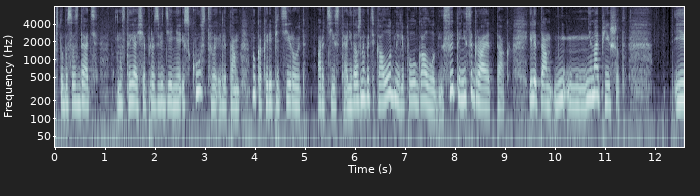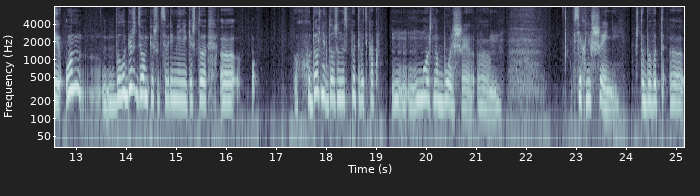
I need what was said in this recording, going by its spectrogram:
чтобы создать настоящее произведение искусства или там, ну как и репетируют артисты, они должны быть голодные или полуголодные. Сытый не сыграет так или там не напишет. И он был убежден, пишут современники, что э, художник должен испытывать как можно больше э, всех лишений, чтобы вот э,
